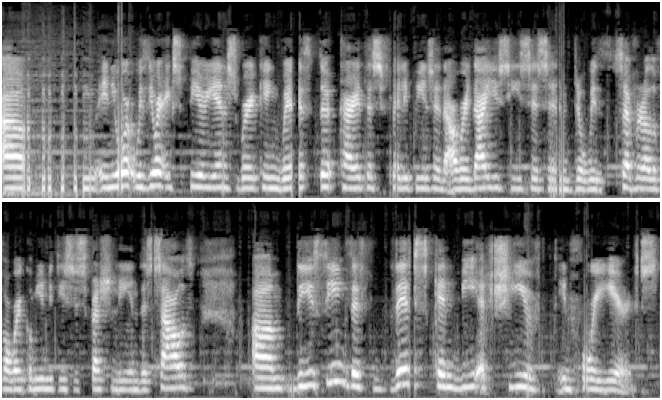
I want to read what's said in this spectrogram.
um, in your with your experience working with the Caritas Philippines and our dioceses and with several of our communities, especially in the south, um, do you think that this can be achieved in four years?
